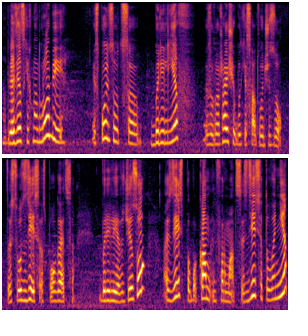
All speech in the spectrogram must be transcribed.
для детских надгробий используется барельеф, изображающий Бодхисаттву Джизо. То есть вот здесь располагается барельеф Джизо, а здесь по бокам информация. Здесь этого нет,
